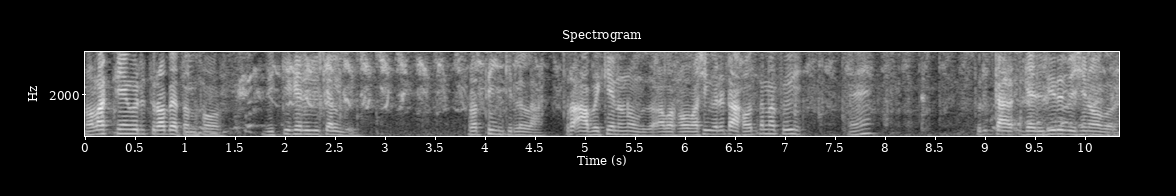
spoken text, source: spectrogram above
নলাখ টিয়া করে তোরা বেতন ফর জিকি খেলি বিকাল গই তোরা তিন কিলেলা তোরা আবেগে নবুঝ আবার ফবাসি করে ডাকত না তুই হ্যাঁ? তোর গাল দিয়ে বেশি না করে।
